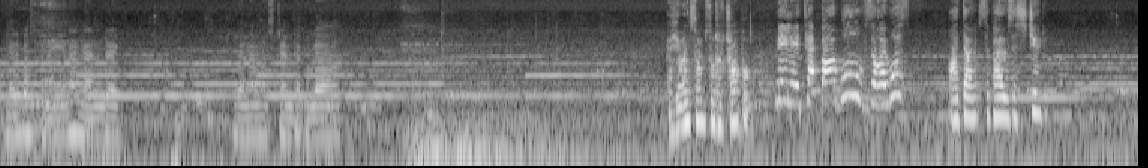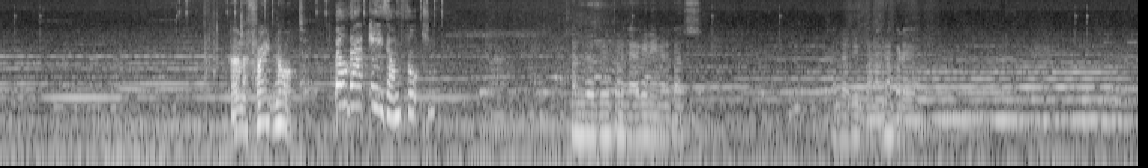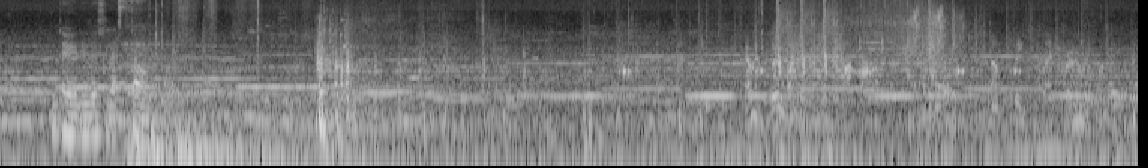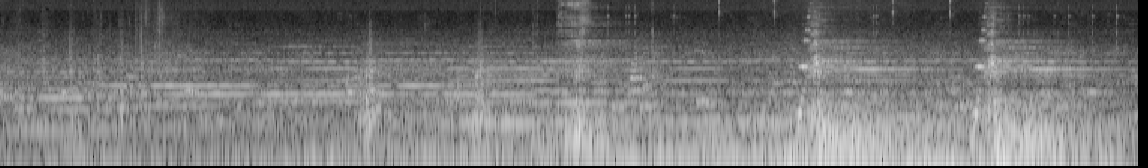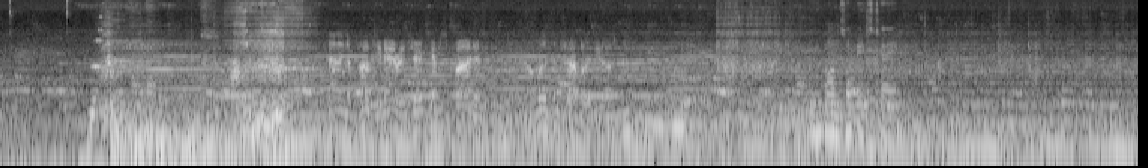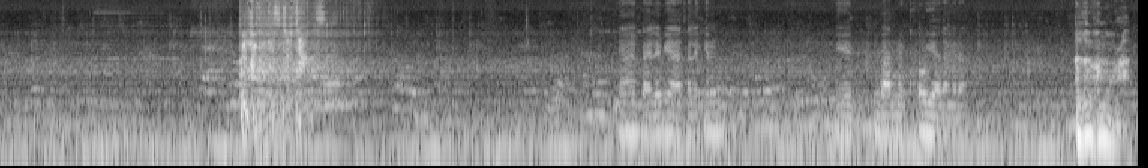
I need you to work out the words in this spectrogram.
मेरे पास तो नहीं है ना mandrake venomous tentacula Are you in some sort of trouble? Nearly attacked by wolves, I was. I don't suppose a student. I'm afraid not. Well, that is unfortunate. Thunder view तो है भी नहीं मेरे पास थंडर व्यू बनाना पड़ेगा तो AD बस लगता हूँ Selling कौन tree. यहाँ पहले भी आया था लेकिन ये बाद में खो गया था मेरा Aloha Mora.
